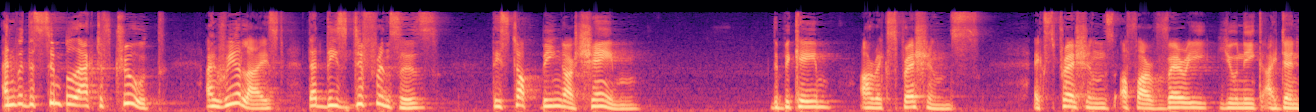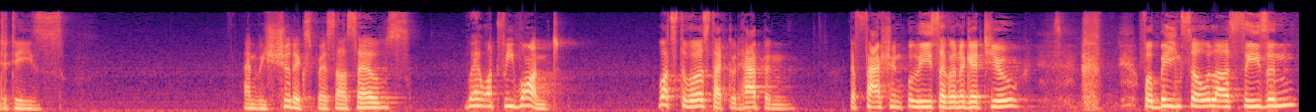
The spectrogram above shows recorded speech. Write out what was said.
And with the simple act of truth, I realized that these differences, they stop being our shame they became our expressions, expressions of our very unique identities. And we should express ourselves, wear what we want. What's the worst that could happen? The fashion police are going to get you for being so last season?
